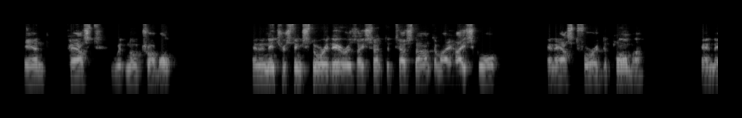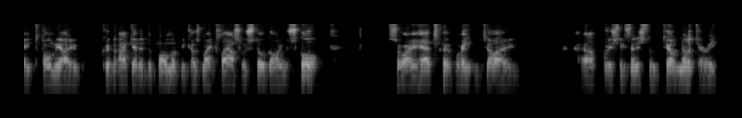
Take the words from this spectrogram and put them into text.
and passed with no trouble. And an interesting story there is I sent the test on to my high school and asked for a diploma. And they told me I could not get a diploma because my class was still going to school. So I had to wait until I obviously finished the military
